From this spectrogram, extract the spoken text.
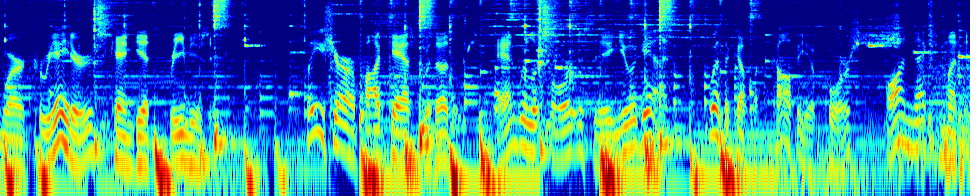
where creators can get free music. Please share our podcast with others, and we look forward to seeing you again, with a cup of coffee, of course, on next Monday.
